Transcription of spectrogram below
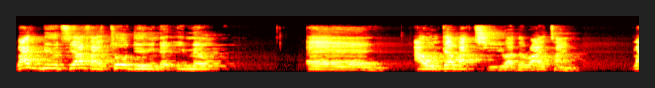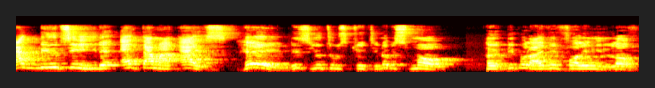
Black Beauty, as I told you in the email, uh, I will get back to you at the right time. Black Beauty, they enter my eyes. Hey, this YouTube street, you know, be small. Hey, people are even falling in love.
